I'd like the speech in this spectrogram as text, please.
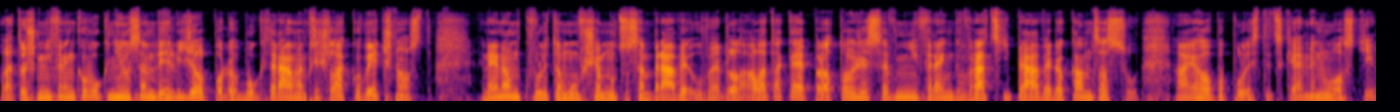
Letošní Frankovou knihu jsem vyhlížel po dobu, která mi přišla jako věčnost. Nejenom kvůli tomu všemu, co jsem právě uvedl, ale také proto, že se v ní Frank vrací právě do Kansasu a jeho populistické minulosti.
